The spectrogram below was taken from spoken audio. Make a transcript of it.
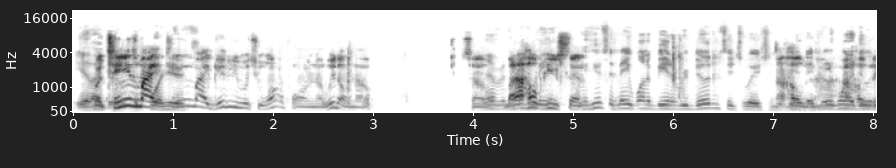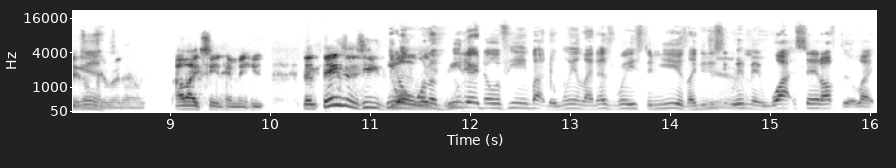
yeah. Like but teams might teams might give you what you want for him. though. we don't know. So, Never but know. I hope I mean, Houston. I mean, Houston may want to be in a rebuilding situation. I hope they not. may want to do it again. I like seeing him in Houston. The things is he's he don't want to be there though if he ain't about to win. Like that's wasting years. Like did you yeah. see what him and Watt said off the like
